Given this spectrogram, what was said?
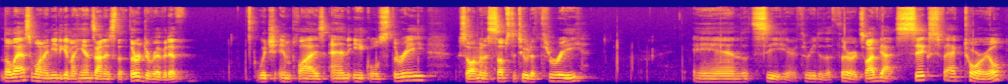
the last one I need to get my hands on is the third derivative, which implies n equals 3. So I'm going to substitute a 3. And let's see here, 3 to the third. So I've got 6 factorial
